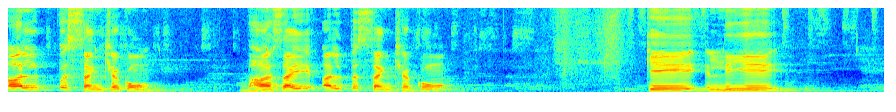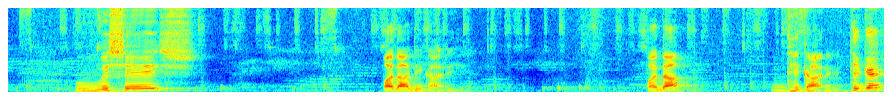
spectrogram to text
अल्पसंख्यकों। भाषाई अल्पसंख्यकों के लिए विशेष पदाधिकारी। पदाधिकारी। ठीक है?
